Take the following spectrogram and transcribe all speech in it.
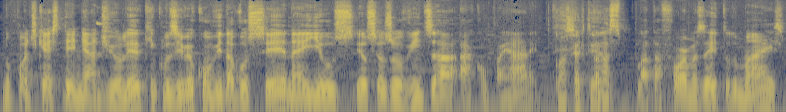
no podcast DNA de Violeiro, que inclusive eu convido a você né, e, os, e os seus ouvintes a, a acompanharem. Com certeza. Nas plataformas aí e tudo mais.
